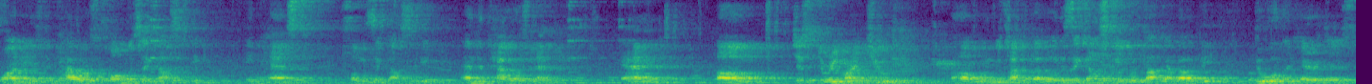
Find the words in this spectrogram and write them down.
One is the power of homozygosity, enhanced homozygosity, and the power of lamb. And um, just to remind you, uh, when we talk about autozygosity, we're talking about the dual inheritance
